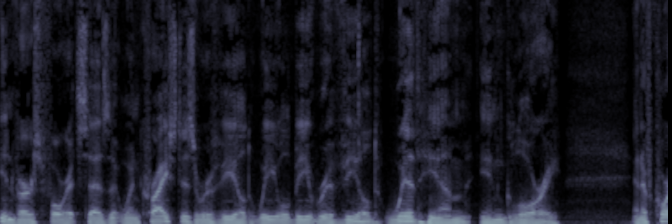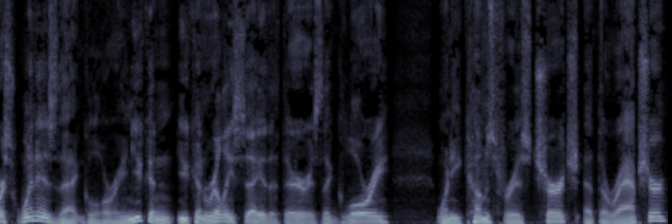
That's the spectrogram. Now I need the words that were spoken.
In verse 4, it says that when Christ is revealed, we will be revealed with him in glory. And of course, when is that glory? And you can, you can really say that there is the glory when he comes for his church at the rapture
